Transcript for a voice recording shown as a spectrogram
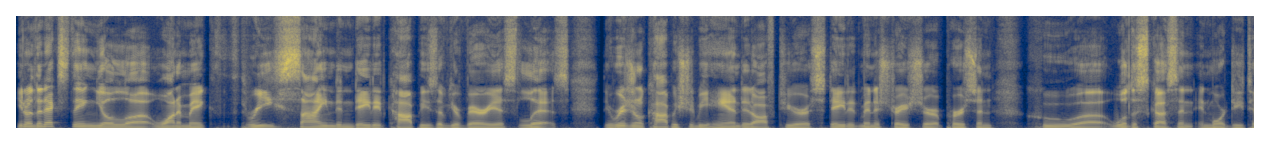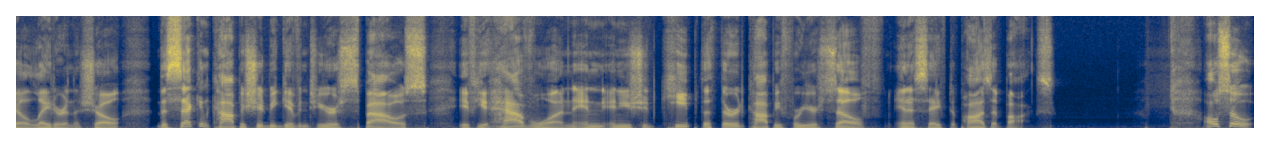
You know, the next thing you'll uh, want to make three signed and dated copies of your various lists. The original copy should be handed off to your estate administrator, a person who uh, we'll discuss in, in more detail later in the show. The second copy should be given to your spouse if you have one, and, and you should keep the third copy for yourself in a safe deposit box. Also,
